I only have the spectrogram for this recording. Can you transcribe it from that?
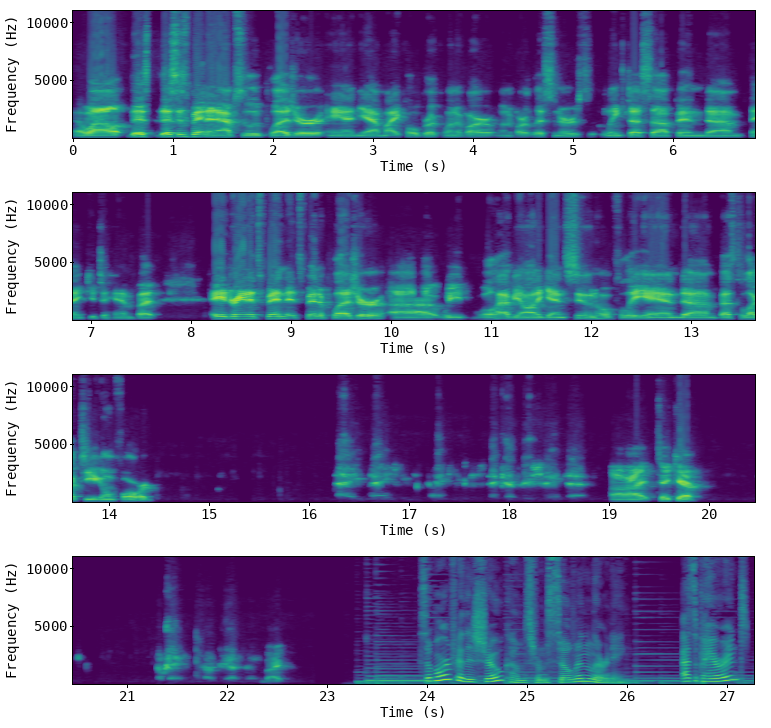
well, this this has been an absolute pleasure, and yeah, Mike Holbrook, one of our one of our listeners, linked us up, and um, thank you to him. But Adrian, it's been it's been a pleasure. Uh, we will have you on again soon, hopefully, and um, best of luck to you going forward. Hey, thank you, thank you, Nick. I appreciate that. All right, take care. Okay, talk to you soon. Bye. Support for this show comes from Sylvan Learning. As a parent,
